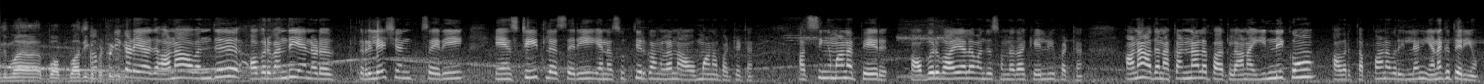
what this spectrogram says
இது அப்படி பாதிக்கப்பட்டிருக்கீங்க கிடையாது. ஆனால் வந்து அவர் வந்து என்னோட ரிலேஷன் சரி என் ஸ்ட்ரீட்டில் சரி என்னை சுற்றி இருக்கவங்களாம் நான் அவமானப்பட்டுட்டேன். அசிங்கமான பேர். அவர் வாயால் வந்து சொன்னதாக கேள்விப்பட்டேன். ஆனால் அதை நான் கண்ணால் பார்க்கல. ஆனால் இன்றைக்கும் அவர் தப்பானவர் இல்லைன்னு எனக்கு தெரியும்.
